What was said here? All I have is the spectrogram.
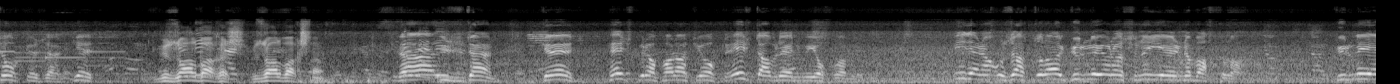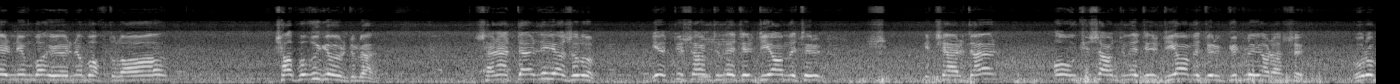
Çox gözəl, get. Vizual baxış, vizual baxışla. Və üzdən, get. Heç bir aparat yoxdur, heç elmi yoxlamıyor. Bir dənə uzatdılar, güllə yarasının yerinə baxdılar. Güllə yerinin yerinə baxdılar, çapığı gördülər. Sənədlərdə yazılıb 7 santimetr diametr içərdən 12 santimetre diametre gülle yarası. Vurup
